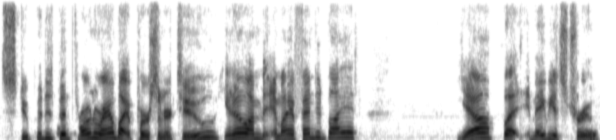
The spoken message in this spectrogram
stupid has been thrown around by a person or two. You know, I'm am I offended by it? Yeah, but maybe it's true.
